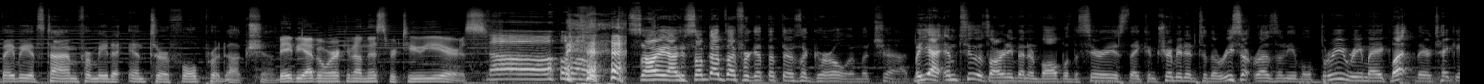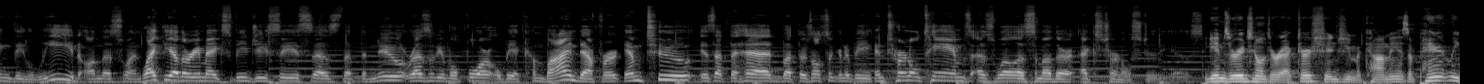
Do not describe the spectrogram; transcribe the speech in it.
Baby, it's time for me to enter full production. Baby, I've been working on this for two years. No. Sorry, I sometimes I forget that there's a girl in the chat. But yeah, M2 has already been involved with the series. They contributed to the recent Resident Evil 3 remake, but they're taking the lead on this one. Like the other remakes, VGC says that the new Resident Evil 4 will be a combined effort. M2 is at the head, but there's also going to be internal teams as well as some other external studios. The game's original director, Shinji Mikami, has apparently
